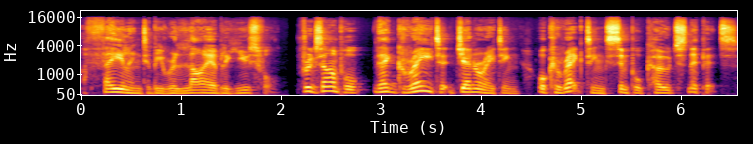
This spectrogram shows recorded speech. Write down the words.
are failing to be reliably useful. For example, they're great at generating or correcting simple code snippets,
